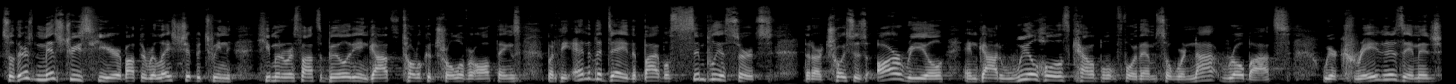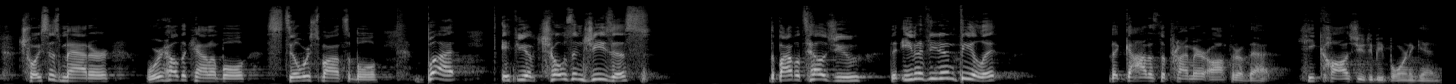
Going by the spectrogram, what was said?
So there's mysteries here about the relationship between human responsibility and God's total control over all things. But at the end of the day, the Bible simply asserts that our choices are real and God will hold us accountable for them. So we're not robots. We are created in his image. Choices matter. We're held accountable, still responsible. But if you have chosen Jesus, the Bible tells you that even if you didn't feel it, that God is the primary author of that. He caused you to be born again.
